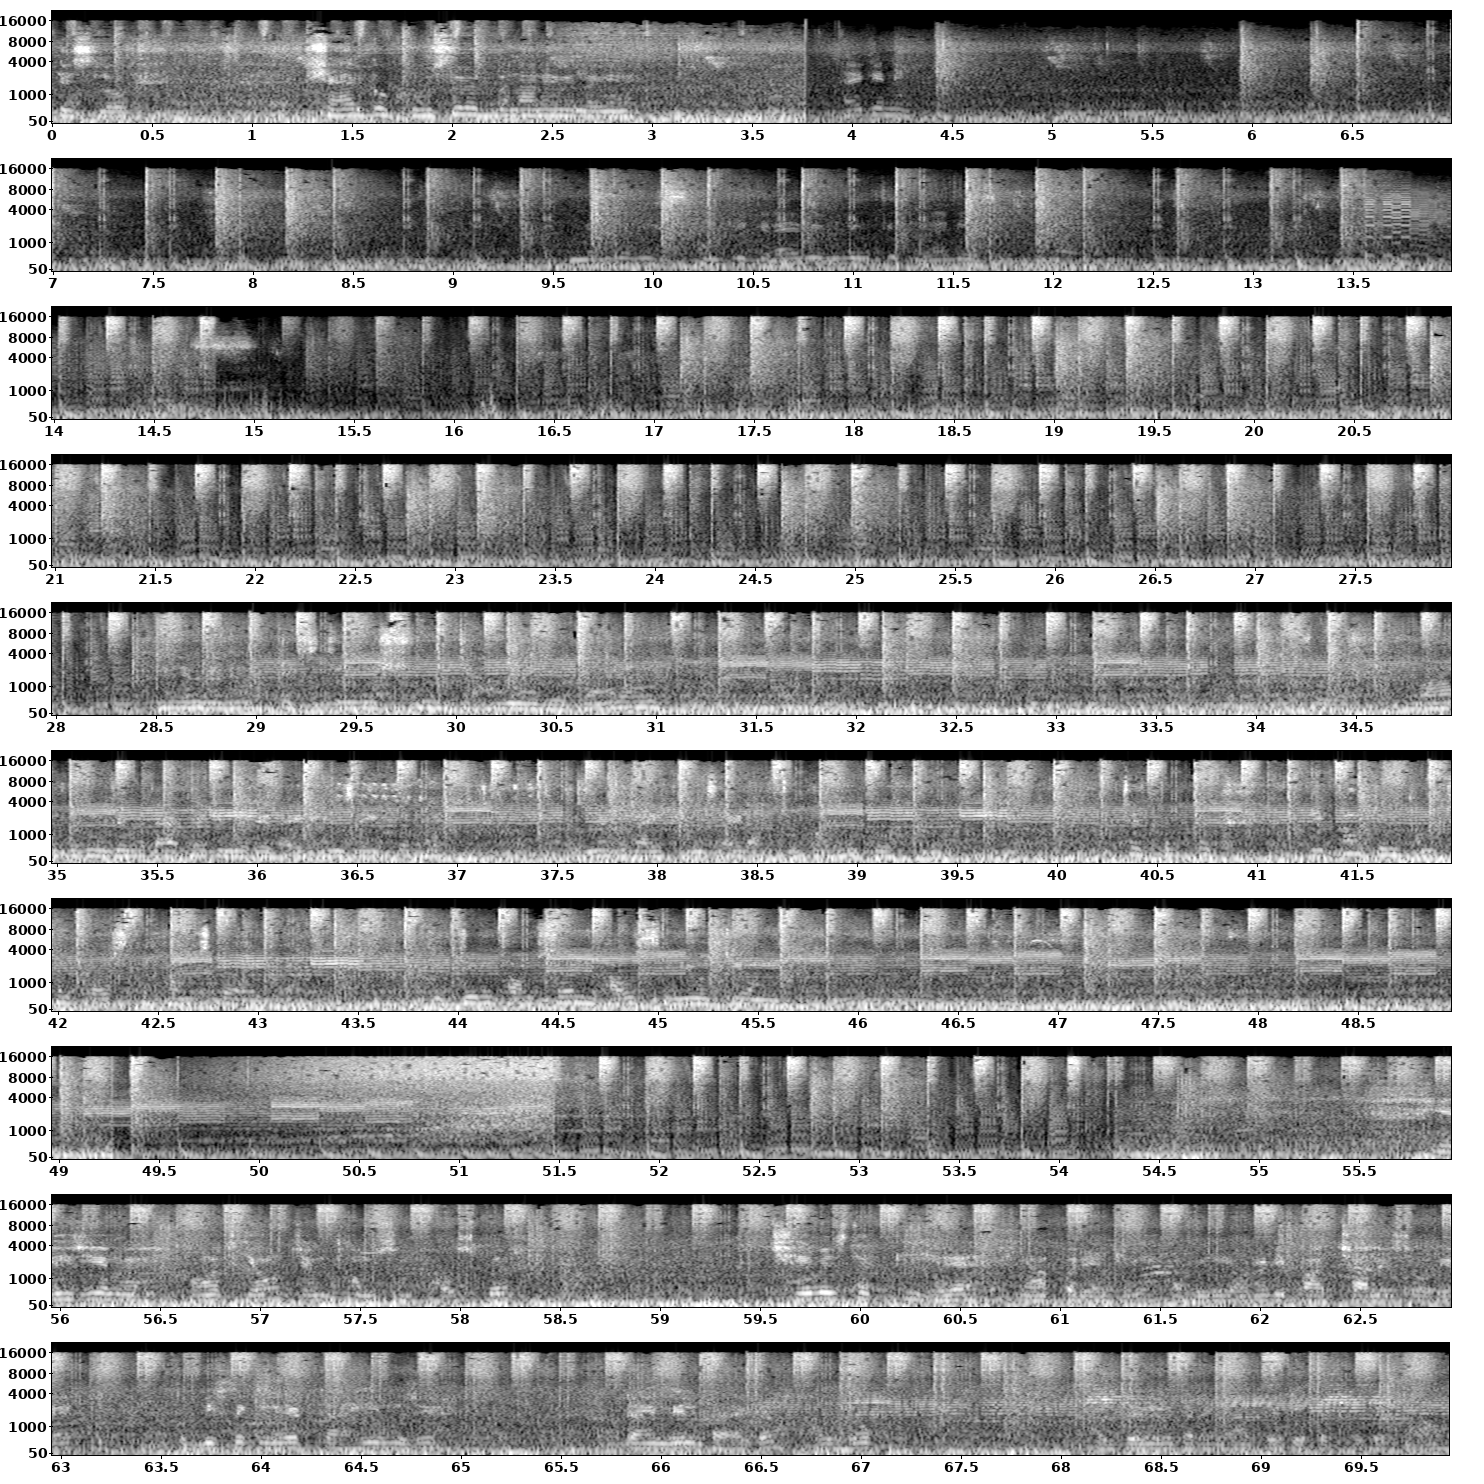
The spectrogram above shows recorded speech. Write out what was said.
आर्टिस्ट लोग शहर को खूबसूरत बनाने में लगे हैं। थॉम्सन हाउस म्यूज़ियम लीजिए, मैं पहुँच गया हूँ जिम थॉम्सन हाउस पर छः बजे तक की है यहाँ पर एंट्री अभी ऑलरेडी पाँच चालीस हो गया है। तो बीस एक मिनट का ही मुझे टाइम मिल पाएगा। आई होप अब जगह की तरह यहाँ पे टिकट को देखना हो।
